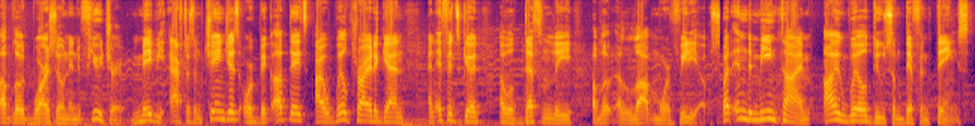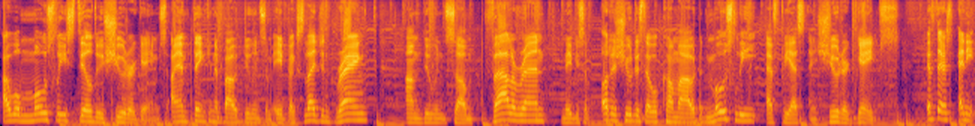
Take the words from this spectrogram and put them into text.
upload Warzone in the future. Maybe after some changes or big updates, I will try it again. And if it's good, I will definitely upload a lot more videos. But in the meantime, I will do some different things. I will mostly still do shooter games. I am thinking about doing some Apex Legend ranked. I'm doing some Valorant, maybe some other shooters that will come out, but mostly FPS and shooter games. If there's any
